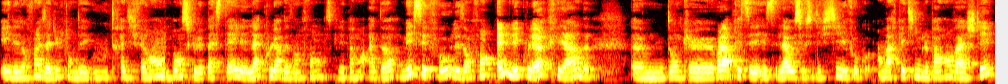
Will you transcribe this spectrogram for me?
Et les enfants les adultes ont des goûts très différents. On pense que le pastel est la couleur des enfants parce que les parents adorent, mais c'est faux. Les enfants aiment les couleurs criardes. Euh, donc euh, voilà, après c'est là aussi où c'est difficile. Il faut qu'en marketing le parent va acheter,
